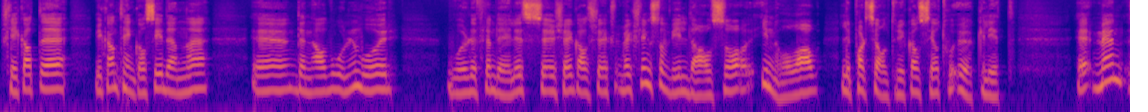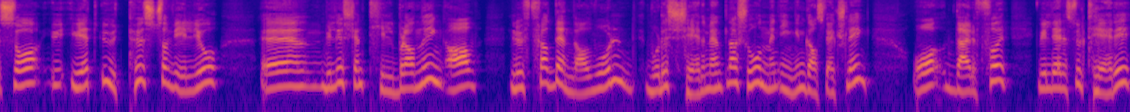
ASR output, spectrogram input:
Slik at eh, vi kan tenke oss i denne Eh, denne alvolen hvor, hvor, det fremdeles skjer gassveksling, så vil da også innholdet av, eller partialtrykket av CO2 øke litt. Eh, men så i et utpust så vil, jo, eh, vil det skje en tilblanding av luft fra denne alvoren, hvor det skjer en ventilasjon, men ingen gassveksling. Og derfor vil det resultere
